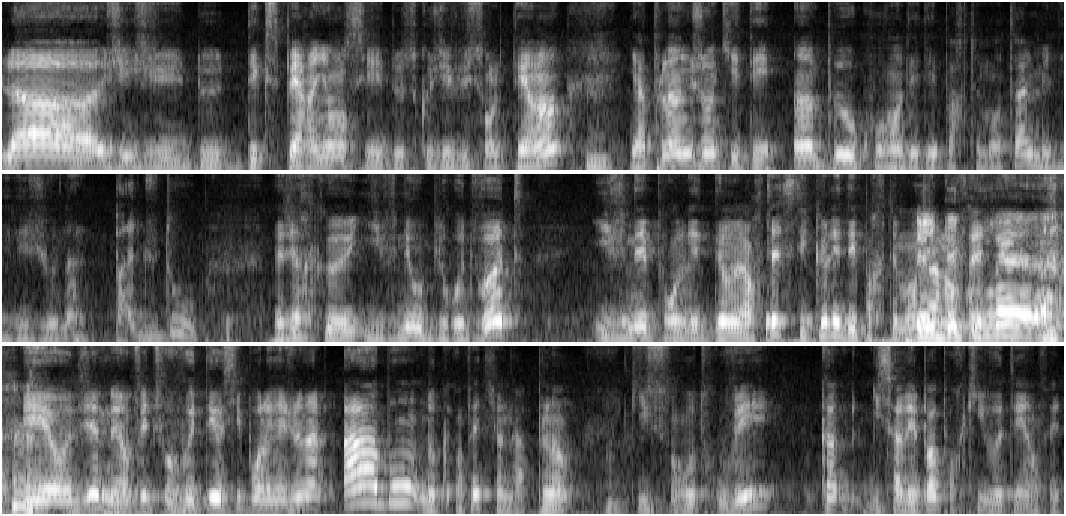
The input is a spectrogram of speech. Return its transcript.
là, j'ai- j'ai de- d'expérience et de ce que j'ai vu sur le terrain, il Mm. y a plein de gens qui étaient un peu au courant des départementales, mais les régionales, pas du tout. C'est-à-dire qu'ils venaient au bureau de vote. Ils venaient pour les dans leur tête, c'était que les Et départementales. ils en fait. euh, Et on disait, mais en fait, il faut voter aussi pour les régionales. Ah bon? Donc en fait, il y en a plein qui se sont retrouvés, comme, ils savaient pas pour qui voter en fait.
